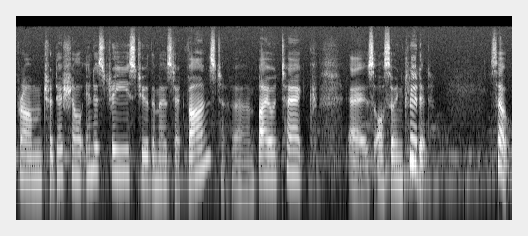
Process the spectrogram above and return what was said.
from traditional industries to the most advanced. Uh, biotech is also included. So,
